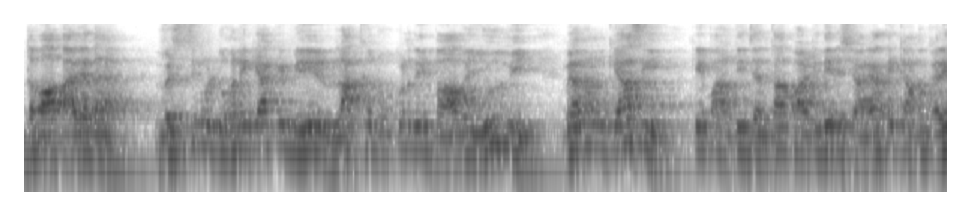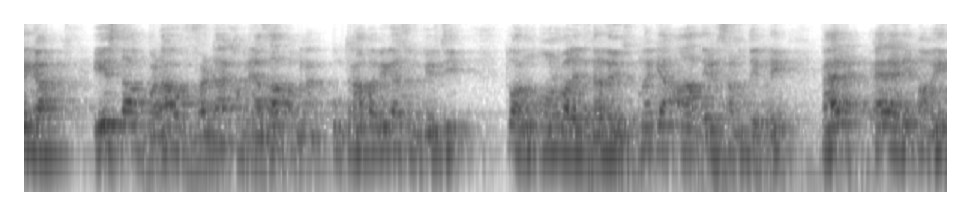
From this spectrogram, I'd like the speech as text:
ਦਬਾਅ ਪਾਇਆ ਜਾਂਦਾ ਹੈ। ਵਿਰਸਾ ਸਿੰਘ ਵਲਟੋਹਾ ਨੇ ਕਿਹਾ ਕਿ ਮੇਰੇ ਲੱਖ ਰੋਕਣ ਦੇ ਬਾਵਜੂਦ ਵੀ ਮੈਂ ਉਹਨਾਂ ਨੂੰ ਕਿਹਾ ਸੀ ਕਿ ਭਾਰਤੀ ਜਨਤਾ ਪਾਰਟੀ ਦੇ ਇਸ਼ਾਰਿਆਂ ਤੇ ਕੰਮ ਕਰੇਗਾ। ਇਸ ਦਾ ਬੜਾ ਵੱਡਾ ਖਮਰਿਆਜ਼ਾ ਭੁਗਤਣਾ ਭੁਗਤਣਾ ਪਵੇਗਾ ਸੁਖਬੀਰ ਜੀ। ਤੁਹਾਨੂੰ ਆਉਣ ਵਾਲੇ ਦਿਨਾਂ ਦੇ ਵਿੱਚ ਉਹਨਾਂ ਕਿਹਾ, ਆਹ ਦਿਨ ਸਾਨੂੰ ਦੇਖਣੇ ਪੈ ਪੈ ਰਹੇ ਨੇ ਭਾਵੇਂ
